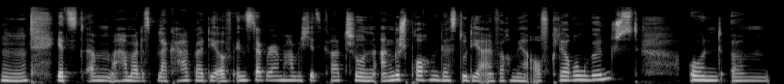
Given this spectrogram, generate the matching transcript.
Mhm. Jetzt ähm, haben wir das Plakat bei dir auf Instagram, habe ich jetzt gerade schon angesprochen, dass du dir einfach mehr Aufklärung wünschst. Und ähm,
